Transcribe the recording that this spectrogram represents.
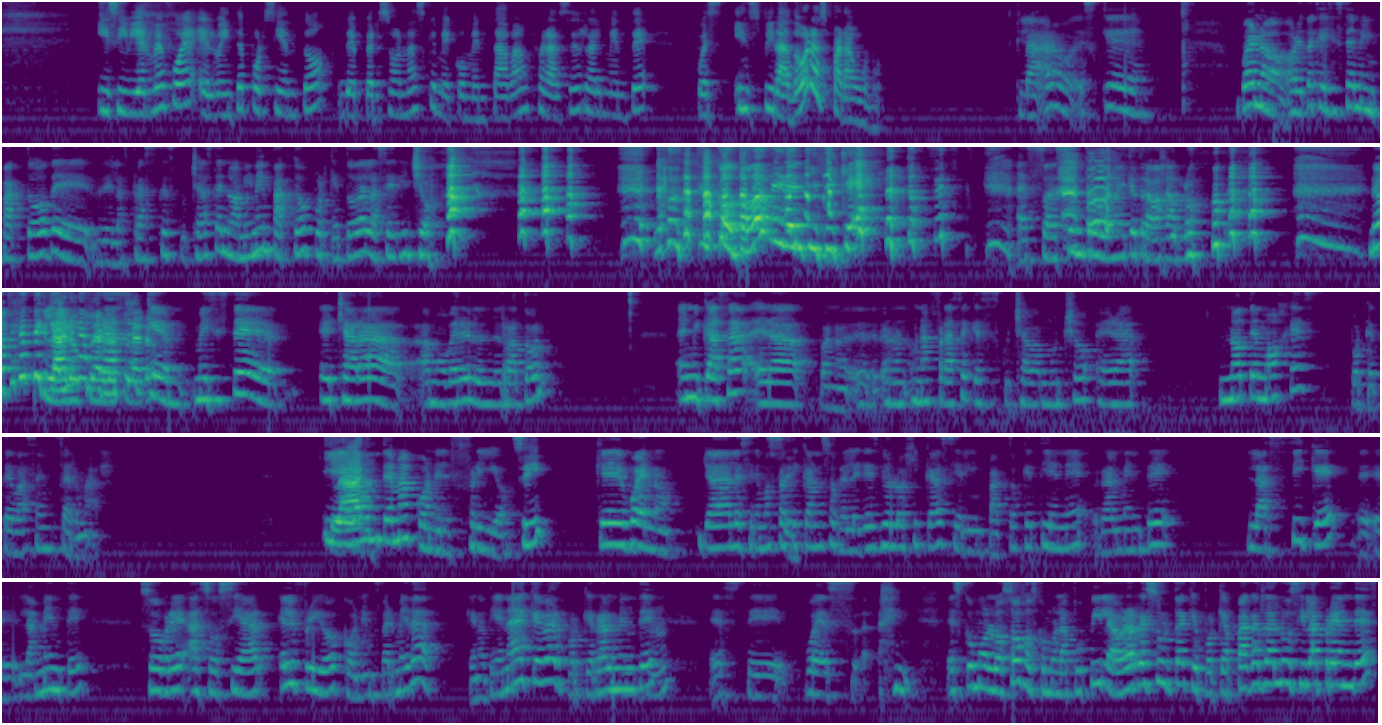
y si bien me fue el 20% de personas que me comentaban frases realmente pues inspiradoras para uno. Claro, es que, bueno, ahorita que dijiste me impactó de, las frases que escuchaste, no, a mí me impactó porque todas las he dicho. con, todas me identifiqué. Entonces, eso es un problema, hay que trabajarlo. no, fíjate que hay una frase que me hiciste echar a, mover el, ratón. En mi casa era, bueno, era una frase que se escuchaba mucho, era, no te mojes porque te vas a enfermar. Y era un tema con el frío. Sí. Que bueno, ya les iremos platicando sobre leyes biológicas y el impacto que tiene realmente la psique, eh, eh, la mente, sobre asociar el frío con enfermedad que no tiene nada que ver porque realmente, este, pues, es como los ojos, como la pupila. Ahora resulta que porque apagas la luz y la prendes,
